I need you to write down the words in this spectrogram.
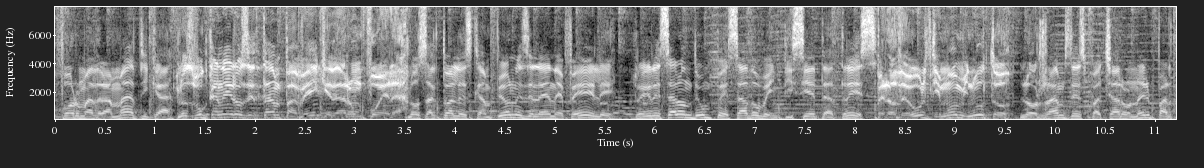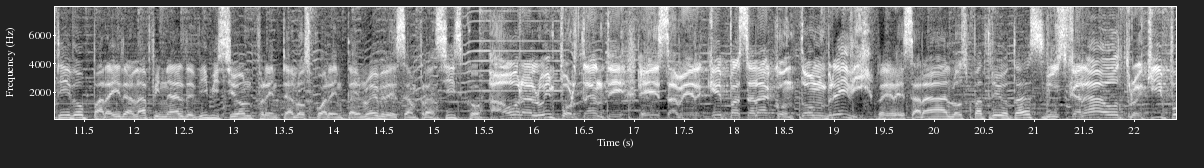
forma dramática. Los Bucaneros de Tampa Bay quedaron fuera. Los actuales campeones de la NFL regresaron de un pesado 27 a 3, pero de último minuto, los Rams despacharon el partido para ir a la final de división frente a los 49 de San Francisco. Ahora lo importante es saber qué pasará con Tom Brady. ¿Regresará a los Patriotas? ¿Buscará otro equipo?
